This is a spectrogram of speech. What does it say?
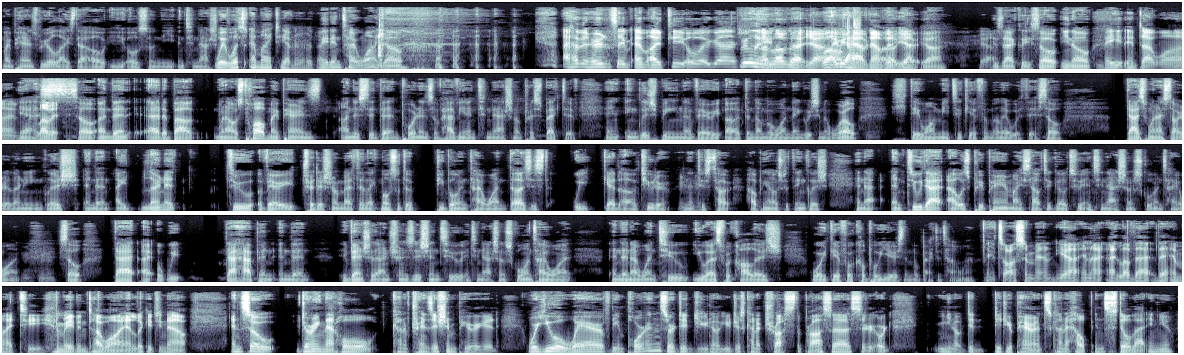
my parents realized that oh, you also need international. Wait, what's MIT? I've never heard that. Made in Taiwan, yo. I haven't heard the same MIT. Oh my gosh. Really? I love that. Yeah. Well, Maybe I have now, but okay, yeah. Yeah. Yeah. Exactly. So, you know, made in Taiwan. Yeah. Love it. So, and then at about when I was 12, my parents understood the importance of having an international perspective and English being a very, uh, the number one language in the world. Mm they want me to get familiar with it. So that's when I started learning English. And then I learned it through a very traditional method, like most of the people in Taiwan does, is we get a tutor mm-hmm. and then mm-hmm. to start helping us with English. And I, and through that, I was preparing myself to go to international school in Taiwan. Mm-hmm. So that I we that happened, and then eventually I transitioned to international school in Taiwan, and then I went to U.S. for college worked there for a couple of years and moved back to Taiwan. It's awesome, man. Yeah, and I, I love that the MIT made in Taiwan, and look at you now. And so during that whole kind of transition period, were you aware of the importance, or did you know you just kind of trust the process, or, or you know did did your parents kind of help instill that in you?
